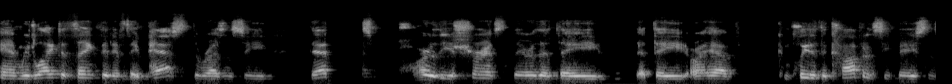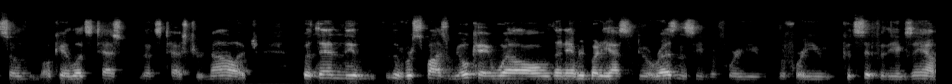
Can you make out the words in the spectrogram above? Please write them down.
And we'd like to think that if they pass the residency that's part of the assurance there that they that they have completed the competency base. And so okay let's test let's test your knowledge but then the, the response would be okay well then everybody has to do a residency before you before you could sit for the exam.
